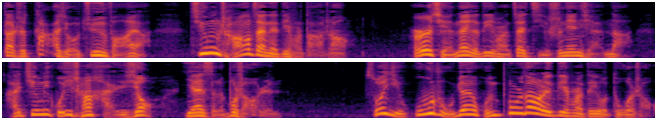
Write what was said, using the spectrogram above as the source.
但是大小军阀呀经常在那地方打仗，而且那个地方在几十年前呢还经历过一场海啸，淹死了不少人。所以无主冤魂不知道这地方得有多少。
